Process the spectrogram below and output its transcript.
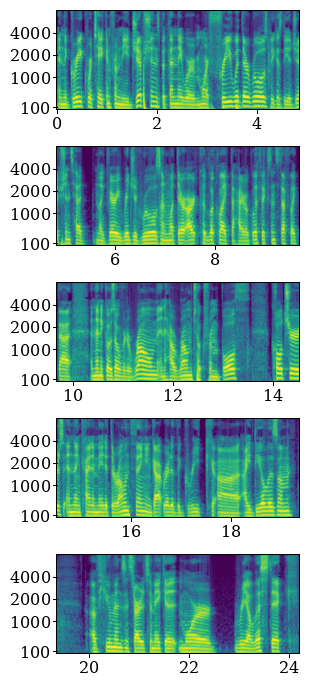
and the Greek were taken from the Egyptians, but then they were more free with their rules because the Egyptians had like very rigid rules on what their art could look like, the hieroglyphics and stuff like that. And then it goes over to Rome and how Rome took from both cultures and then kind of made it their own thing and got rid of the Greek uh, idealism of humans and started to make it more realistic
